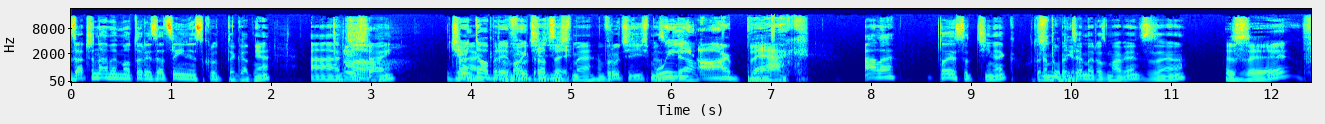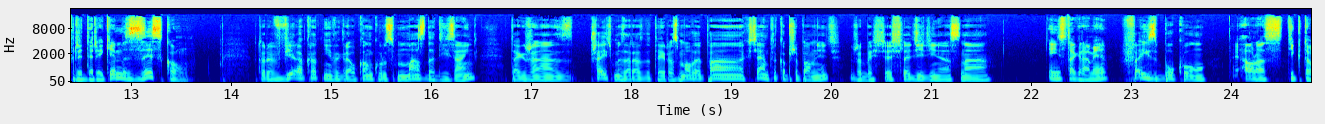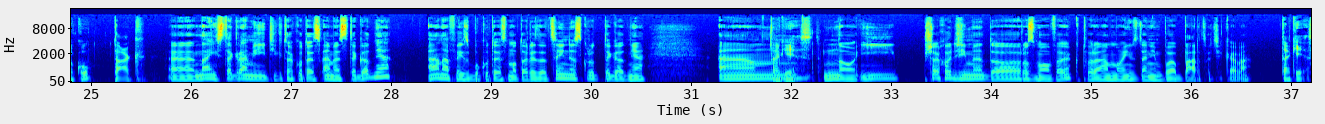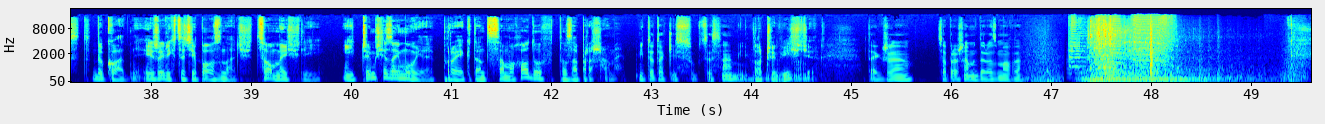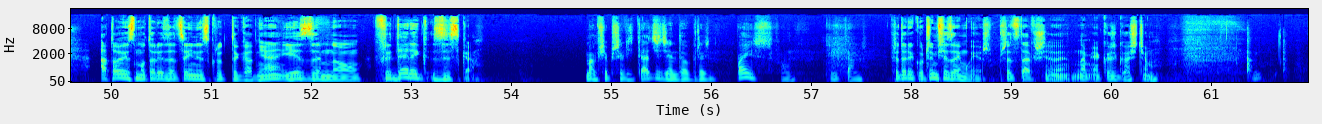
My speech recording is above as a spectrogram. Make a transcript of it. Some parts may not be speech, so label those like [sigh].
Zaczynamy motoryzacyjny skrót tygodnia, a dzisiaj... Dzień tak, dobry, moi drodzy. wróciliśmy, wróciliśmy z We wideo. are back. Ale to jest odcinek, w którym Studio. będziemy rozmawiać z... Z Fryderykiem Zyską. który wielokrotnie wygrał konkurs Mazda Design. Także przejdźmy zaraz do tej rozmowy. Pa, chciałem tylko przypomnieć, żebyście śledzili nas na Instagramie Facebooku, oraz TikToku. tak, e, na Instagramie i TikToku to jest MS Tygodnia, a na Facebooku to jest motoryzacyjny skrót tygodnia. Em, Tak jest. No i przechodzimy do rozmowy, która moim zdaniem była bardzo ciekawa. Tak jest, dokładnie. Jeżeli chcecie poznać, co myśli i czym się zajmuje projektant samochodów, to zapraszamy. I to taki z sukcesami. Oczywiście. No. Także zapraszamy do rozmowy. A to jest motoryzacyjny skrót tygodnia. Jest ze mną Fryderyk Zyska. Mam się przywitać. Dzień dobry Państwu. Witam. Fryderyku, czym się zajmujesz? Przedstaw się nam jakoś gościom.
